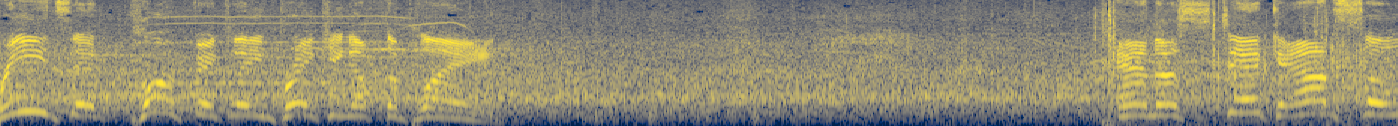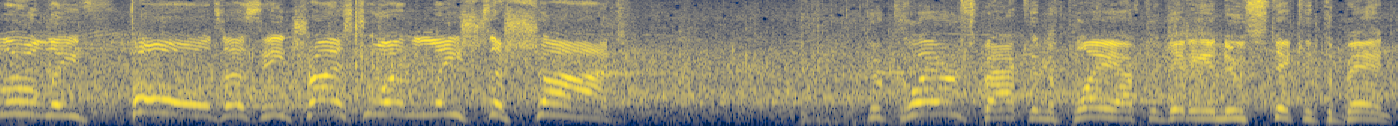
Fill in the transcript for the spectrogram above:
Reads it perfectly, breaking up the play. And the stick absolutely folds as he tries to unleash the shot. Duclair's back in the play after getting a new stick at the bench.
